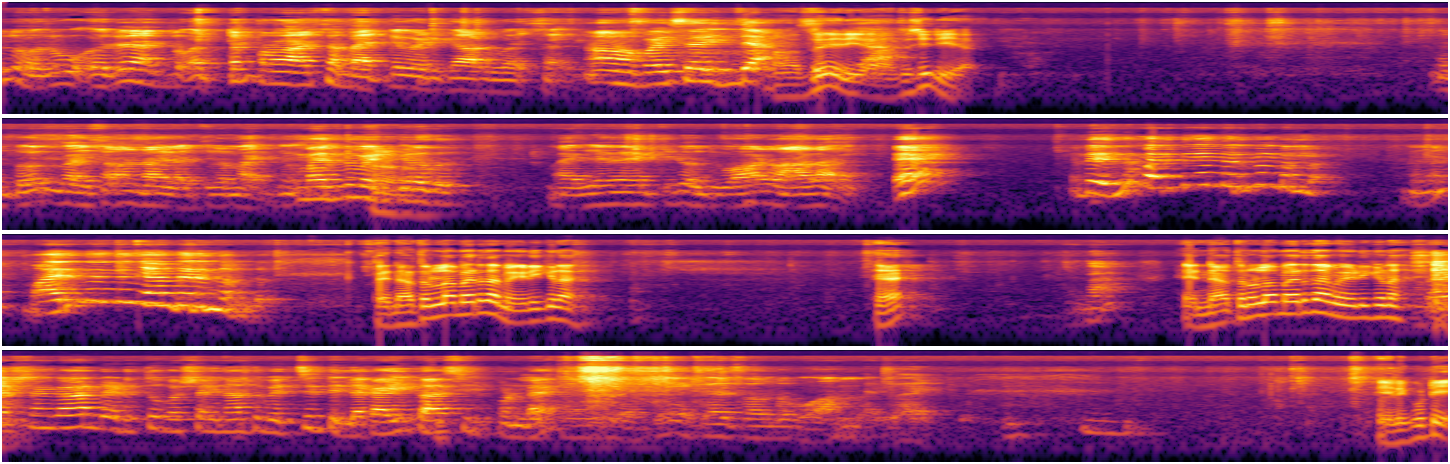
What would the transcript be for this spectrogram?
ഒരു ഒരു ഒറ്റ പ്രാവശ്യം പറ്റി മേടിക്കാനുള്ള പൈസ ആ പൈസ ഇല്ല. അത് ശരിയാ അത് ശരിയാ. പൈസ ഇച്ചിരി മരുന്ന് മരുന്ന് മേടിക്കണത്? മരുന്ന് മേടിച്ചിട്ട് ഒരുപാട് നാളായി. ഏ? എന്റെ എന്ന് മരുന്ന് ഞാൻ തരുന്നുണ്ടല്ലോ? മരുന്ന് എന്ന് ഞാൻ തരുന്നുണ്ട്. എന്നാത്തിനുള്ള മരുന്നാ മേടിക്കണേ? ഏ? എന്നാ? എന്നാത്തിനുള്ള മരുന്നാ മേടിക്കണേ? റേഷൻ കാർഡ് എടുത്തു പക്ഷെ അതിനകത്ത് വെച്ചിട്ടില്ല. കൈ കാശിരിപ്പുണ്ടേ. എടുത്തോണ്ട് പോകാൻ വരുമായിരിക്കും എലിക്കുട്ടി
